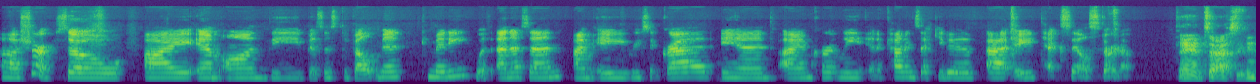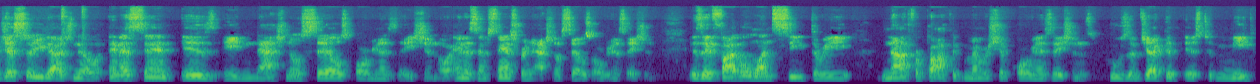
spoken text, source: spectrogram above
Uh, sure. So I am on the business development committee with NSN. I'm a recent grad and I am currently an account executive at a tech sales startup. Fantastic. And just so you guys know, NSN is a national sales organization, or NSN stands for National Sales Organization. is a 501c3 not for profit membership organizations whose objective is to meet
